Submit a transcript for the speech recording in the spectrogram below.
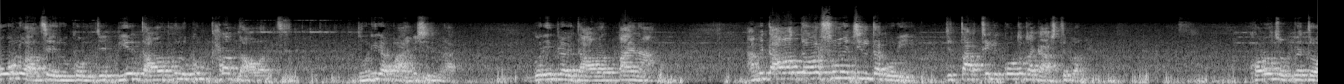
কৌল আছে এরকম যে বিয়ের দাওয়াতগুলো খুব খারাপ দাওয়াত। ধনীরা পায় বেশিরভাগ গরিবরা দাওয়াত পায় না। আমি দাওয়াত দেওয়ার সময় চিন্তা করি যে তার থেকে কত টাকা আসতে পারে? খরচ উঠবে তো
